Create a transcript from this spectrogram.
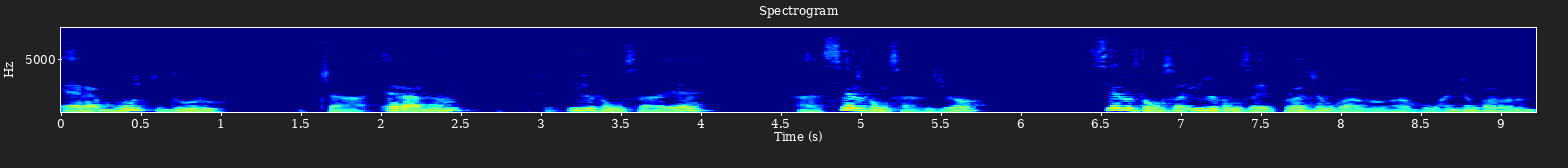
era muito duro. 자, era는 이르 동사의 아, 세르 동사 그죠? 세르 동사, 이르 동사의 불완전 과거하고 완전 과거는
